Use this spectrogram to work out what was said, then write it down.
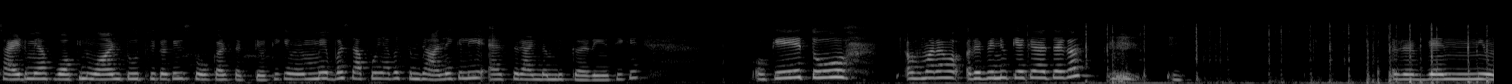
side में आप walk in one two three करके सो कर सकते हो, ठीक है? मैं बस आपको यहाँ पर समझाने के लिए ऐसे रैंडमली कर रही हूँ, ठीक है? ओके तो अब हमारा रेवेन्यू क्या क्या आ जाएगा? Revenue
